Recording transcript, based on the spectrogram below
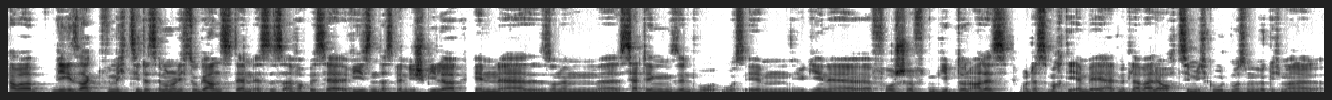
Aber wie gesagt, für mich zieht das immer noch nicht so ganz, denn es ist einfach bisher erwiesen, dass wenn die Spieler in äh, so einem äh, Setting sind, wo, wo es eben Hygienevorschriften gibt und alles. Und das macht die NBA halt mittlerweile auch ziemlich gut, muss man wirklich mal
